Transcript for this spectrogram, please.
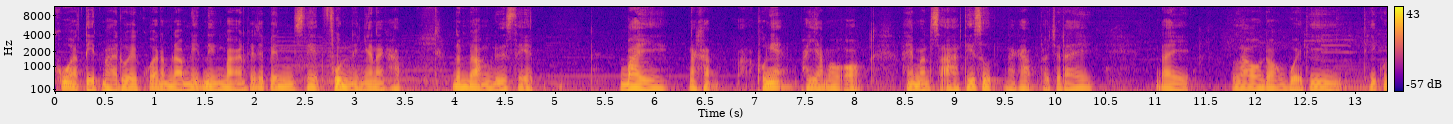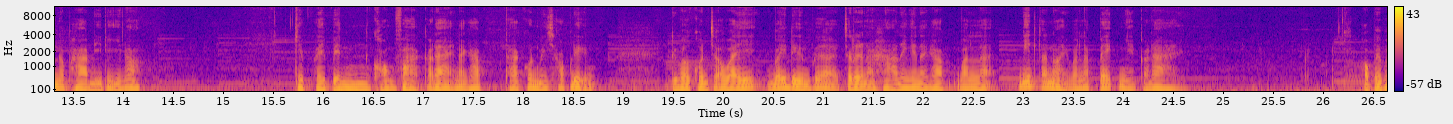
ขั้วติดมาด้วยขั้วดำๆนิดนึงบางอันก็จะเป็นเศษฝุ่นอย่างเงี้ยนะครับดำๆหรือเศษใบนะครับ พวกนี้พยายามเอาออกให้มันสะอาดที่สุดนะครับ เราจะได้ได้เหล้าดองบวยที่ที่คุณภาพดีๆเนาะเก็บไว้เป็นของฝากก็ได้นะครับ ถ้าคนไม่ชอบดื่ม หรือว่าคนจะเอาไว้ไว้ดื่มเพื่อเจริญอาหารอย่างเงี้ยนะครับ วันละนิดละหน่อยวันละเป๊กเงี้ยก็ได้เอาไปผ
